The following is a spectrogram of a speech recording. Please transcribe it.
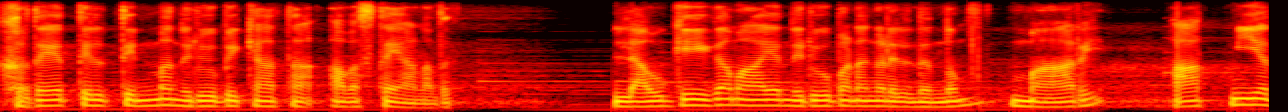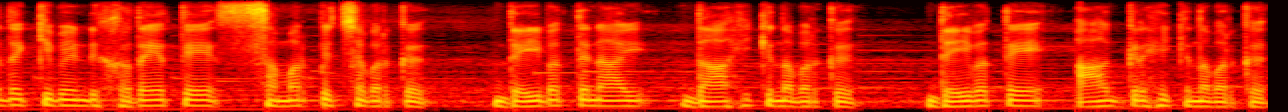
ഹൃദയത്തിൽ തിന്മ നിരൂപിക്കാത്ത അവസ്ഥയാണത്. ലൗകികമായ നിരൂപണങ്ങളിൽ നിന്നും മാറി ആത്മീയതയ്ക്ക് വേണ്ടി ഹൃദയത്തെ സമർപ്പിച്ചവർക്ക് ദൈവത്തിനായി ദാഹിക്കുന്നവർക്ക് ദൈവത്തെ ആഗ്രഹിക്കുന്നവർക്ക്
